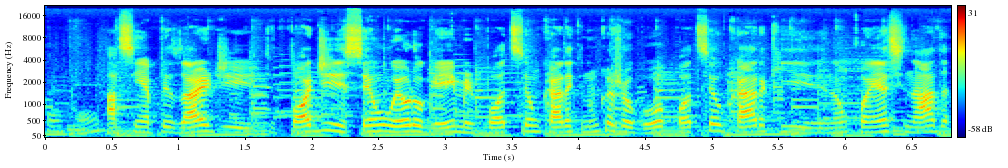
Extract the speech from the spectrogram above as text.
Uhum. Assim, apesar de. Pode ser um Eurogamer, pode ser um cara que nunca jogou, pode ser um cara que não conhece nada.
